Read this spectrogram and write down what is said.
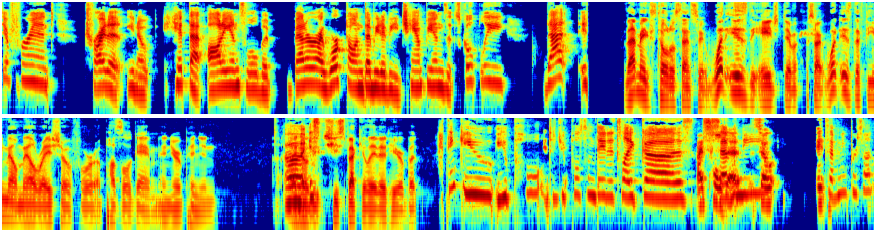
different, try to, you know, hit that audience a little bit better. I worked on WWE Champions at Scopely. That is that makes total sense to me. What is the age demo- sorry, what is the female male ratio for a puzzle game in your opinion? Uh, I know she speculated here, but I think you you pull did you pull some data? It's like uh I pulled 70, it. So it's 70%?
